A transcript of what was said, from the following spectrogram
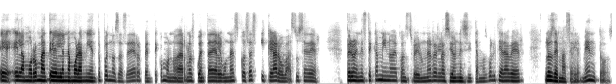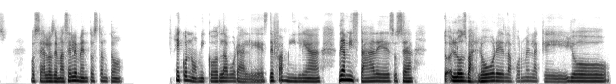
eh, el amor romántico, el enamoramiento pues nos hace de repente como no darnos cuenta de algunas cosas y claro, va a suceder, pero en este camino de construir una relación necesitamos voltear a ver los demás elementos, o sea, los demás elementos tanto económicos, laborales, de familia, de amistades, o sea, los valores, la forma en la que yo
